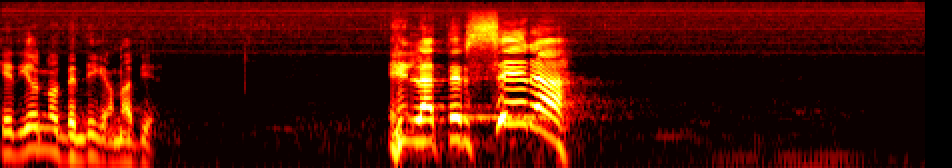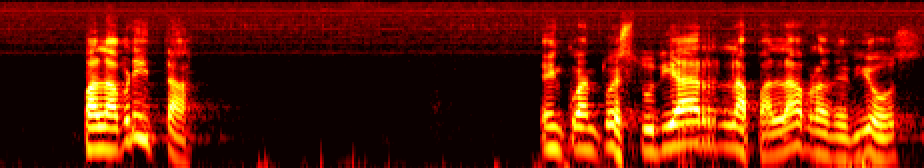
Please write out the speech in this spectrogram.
que Dios nos bendiga más bien. En la tercera palabrita en cuanto a estudiar la palabra de Dios,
